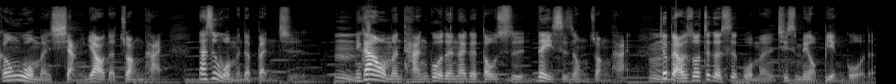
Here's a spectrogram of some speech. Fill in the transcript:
跟我们想要的状态，那是我们的本质。嗯，你看我们谈过的那个都是类似这种状态，嗯，就表示说这个是我们其实没有变过的。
